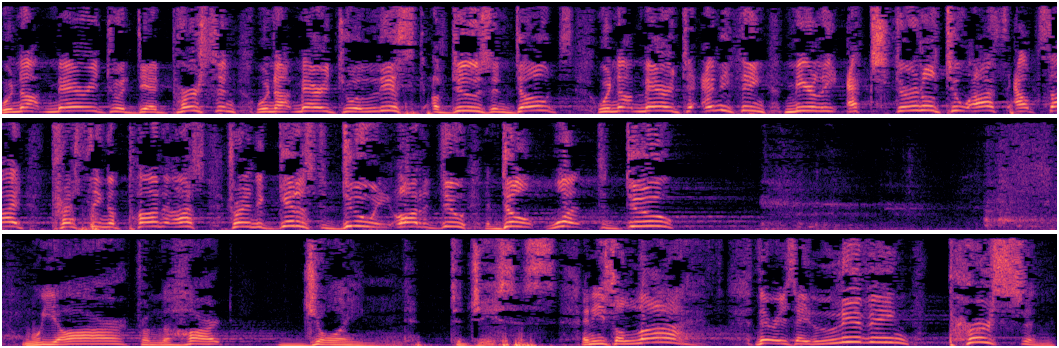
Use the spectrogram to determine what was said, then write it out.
We're not married to a dead person. We're not married to a list of do's and don'ts. We're not married to anything merely external to us, outside, pressing upon us, trying to get us to do what we ought to do and don't want to do. We are, from the heart, joined to Jesus. And He's alive. There is a living person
